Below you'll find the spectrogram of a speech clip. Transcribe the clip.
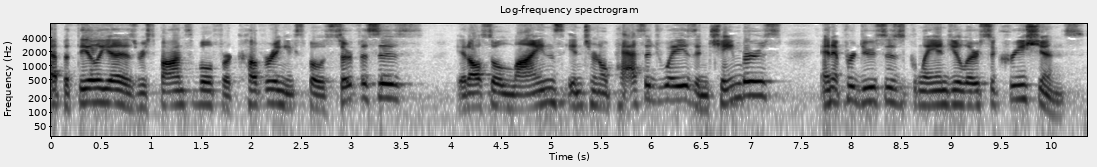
Epithelia is responsible for covering exposed surfaces. It also lines internal passageways and chambers, and it produces glandular secretions.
